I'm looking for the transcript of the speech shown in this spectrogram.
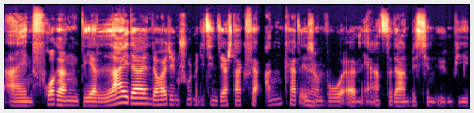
ein Vorgang, der leider in der heutigen Schulmedizin sehr stark verankert ist ja. und wo ähm, Ärzte da ein bisschen irgendwie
